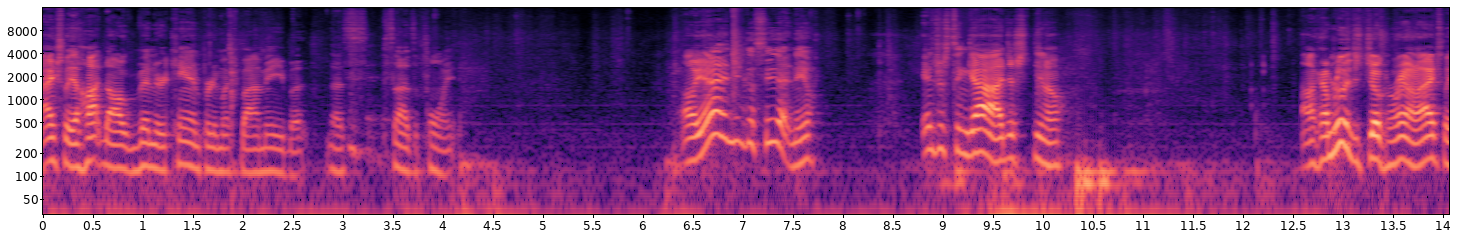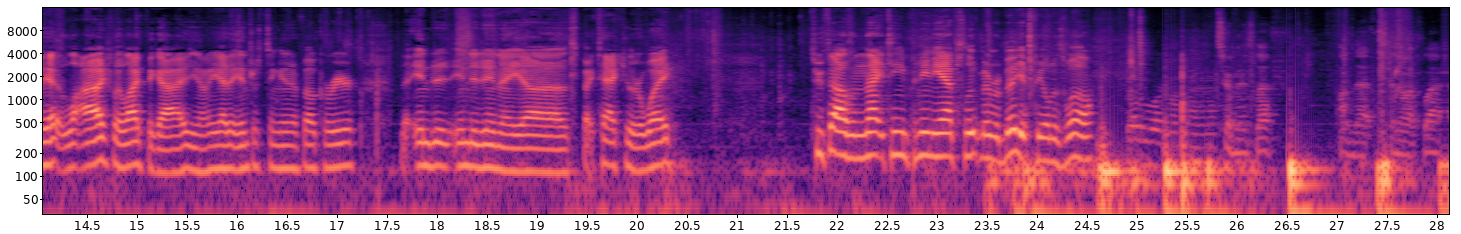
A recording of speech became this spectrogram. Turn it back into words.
Actually, a hot dog vendor can pretty much buy me, but that's besides the point. Oh yeah, and you can go see that, Neil. Interesting guy. I just you know, like I'm really just joking around. I actually had, I actually like the guy. You know, he had an interesting NFL career that ended ended in a uh, spectacular way. 2019 Panini Absolute Memorabilia Field as well. Still working on that. Two minutes left on that ten dollar flash.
